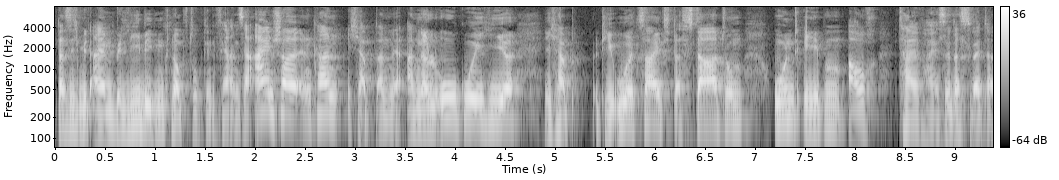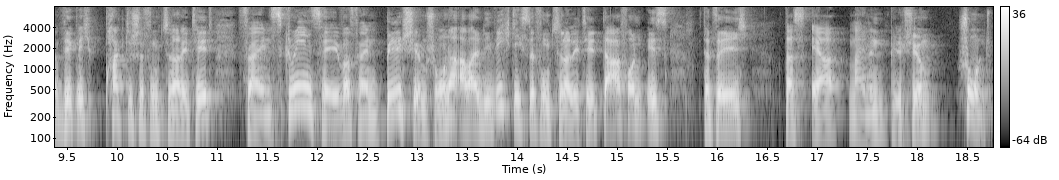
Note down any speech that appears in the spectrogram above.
dass ich mit einem beliebigen Knopfdruck den Fernseher einschalten kann. Ich habe dann eine Analoguhr hier, ich habe die Uhrzeit, das Datum und eben auch teilweise das Wetter. Wirklich praktische Funktionalität für einen Screensaver, für einen Bildschirmschoner, aber die wichtigste Funktionalität davon ist tatsächlich, dass er meinen Bildschirm schont.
